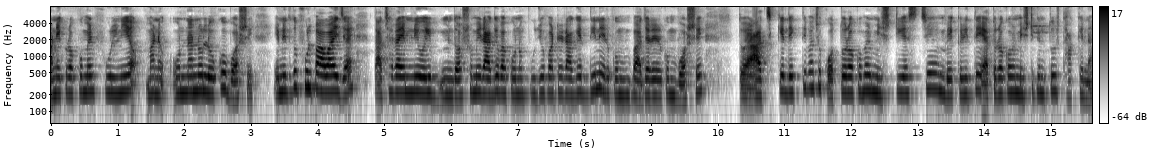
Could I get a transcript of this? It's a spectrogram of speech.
অনেক রকমের ফুল নিয়ে মানে অন্যান্য লোকও বসে। এমনিতে তো ফুল পাওয়াই যায়। তাছাড়া এমনি ওই দশমীর আগে বা কোনো পুজো পাঠের আগের দিন এরকম বাজারে এরকম বসে। তো আজকে দেখতে পাচ্ছ কত রকমের মিষ্টি এসছে বেকারিতে। এত রকমের মিষ্টি কিন্তু থাকে না।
